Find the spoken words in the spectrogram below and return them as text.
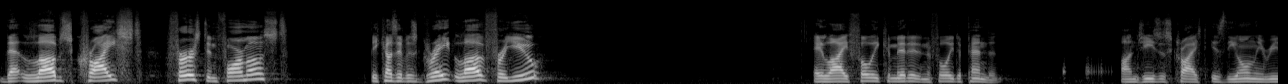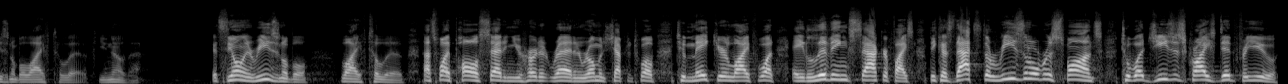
that loves Christ first and foremost because of his great love for you? A life fully committed and fully dependent on Jesus Christ is the only reasonable life to live. You know that. It's the only reasonable life to live. That's why Paul said, and you heard it read in Romans chapter 12, to make your life what? A living sacrifice, because that's the reasonable response to what Jesus Christ did for you.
